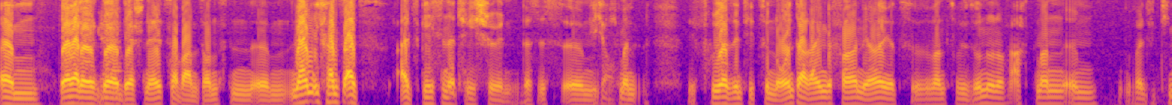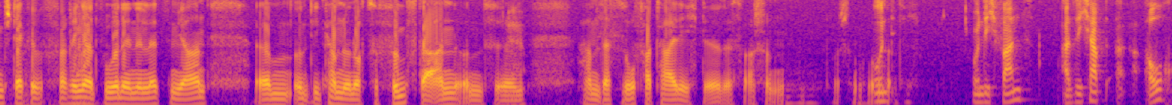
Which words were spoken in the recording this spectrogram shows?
Ähm, der war der, der, der, schnellste, aber ansonsten, ähm, nein, ich fand es als, als Geste natürlich schön. Das ist, ähm, ich, ich meine, früher sind die zu neunter reingefahren, ja, jetzt waren es sowieso nur noch acht Mann. Ähm, weil die Teamstärke verringert wurde in den letzten Jahren. Ähm, und die kamen nur noch zu fünfter an und ähm, ja. haben das so verteidigt. Äh, das war schon, war schon großartig. Und, und ich fand's, also ich habe auch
